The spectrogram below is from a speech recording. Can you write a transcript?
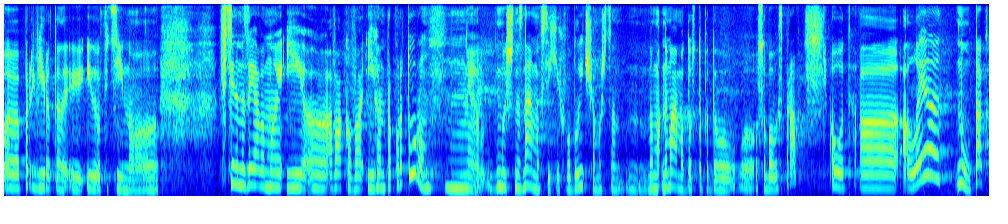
е, перевірити і офіційно. Офіційними заявами і е, Авакова, і Генпрокуратуру. Ми ж не знаємо всіх їх в обличчя, ми ж це не маємо доступу до е, особових справ. От, але ну так,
